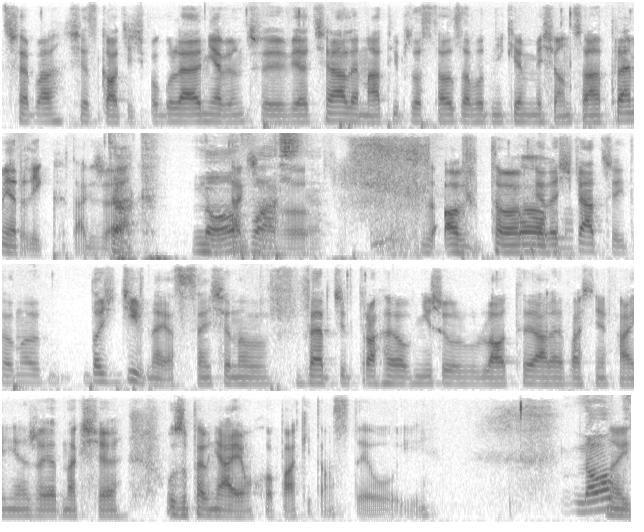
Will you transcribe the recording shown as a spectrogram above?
trzeba się zgodzić. W ogóle nie wiem, czy wiecie, ale Matip został zawodnikiem miesiąca Premier League, także Tak. No Także, właśnie. o, to Dobra. wiele świadczy i to no, dość dziwne jest. W sensie, no, Virgil trochę obniżył loty, ale właśnie fajnie, że jednak się uzupełniają chłopaki tam z tyłu i No, No i-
